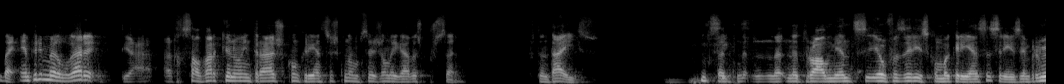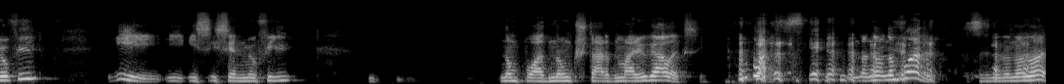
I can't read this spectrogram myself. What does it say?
Bem, em primeiro lugar, há a ressalvar que eu não interajo com crianças que não me sejam ligadas por sangue. Portanto, há isso. Portanto, na- na- naturalmente, eu fazer isso com uma criança seria sempre meu filho, e, e, e se- sendo meu filho, não pode não gostar de Mario Galaxy. Não, não, não pode. Não, não, não,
